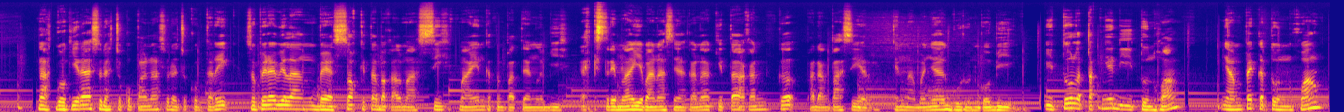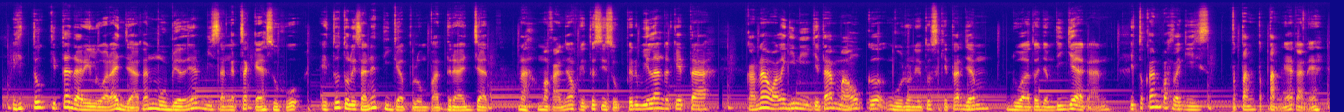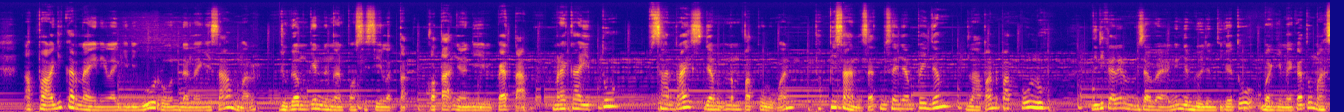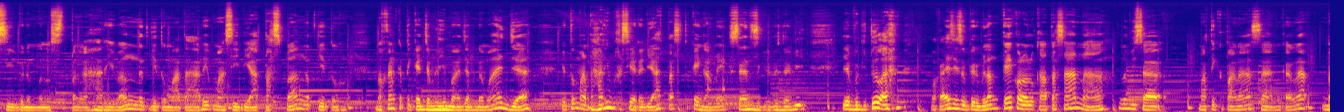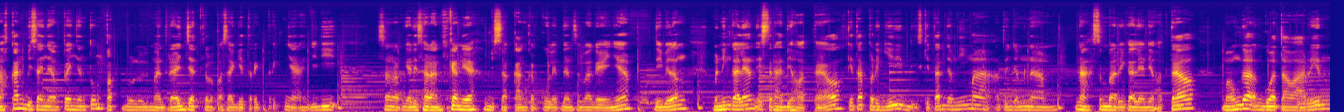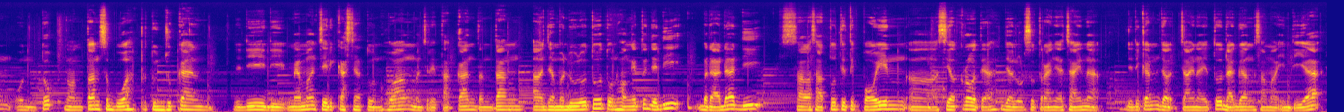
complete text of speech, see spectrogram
Nah, gue kira sudah cukup panas, sudah cukup terik. Supirnya bilang besok kita bakal masih main ke tempat yang lebih ekstrim lagi panasnya karena kita akan ke padang pasir yang namanya Gurun Gobi. Itu letaknya di Tunhuang. Nyampe ke Tunhuang itu kita dari luar aja kan mobilnya bisa ngecek ya suhu. Itu tulisannya 34 derajat. Nah, makanya waktu itu si supir bilang ke kita, karena awalnya gini kita mau ke gurun itu sekitar jam 2 atau jam 3 kan. Itu kan pas lagi petang-petang ya kan ya. Apalagi karena ini lagi di gurun dan lagi summer juga mungkin dengan posisi letak kotanya di peta mereka itu sunrise jam 6.40an tapi sunset bisa nyampe jam 8.40 jadi kalian bisa bayangin jam 2 jam 3 itu bagi mereka tuh masih bener-bener setengah hari banget gitu. Matahari masih di atas banget gitu. Bahkan ketika jam 5 jam 6 aja itu matahari masih ada di atas. Itu kayak nggak make sense gitu. Jadi ya begitulah. Makanya si supir bilang kayak kalau lu ke atas sana lu bisa mati kepanasan. Karena bahkan bisa nyampe nyentuh 45 derajat kalau pas lagi trik-triknya jadi sangat gak disarankan ya bisa kanker kulit dan sebagainya. Dia bilang mending kalian istirahat di hotel kita pergi di sekitar jam 5 atau jam 6 nah sembari kalian di hotel mau nggak gua tawarin untuk nonton sebuah pertunjukan? Jadi di memang ciri khasnya Tunhuang menceritakan tentang uh, zaman dulu tuh Tunhuang itu jadi berada di salah satu titik poin uh, Silk Road ya jalur sutranya China. Jadi kan China itu dagang sama India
